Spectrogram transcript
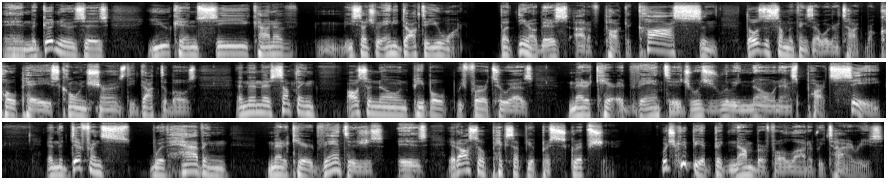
And the good news is you can see kind of essentially any doctor you want. But you know, there's out of pocket costs, and those are some of the things that we're going to talk about: co-pays, co-insurance, deductibles, and then there's something also known people refer to as Medicare Advantage, which is really known as Part C. And the difference with having Medicare Advantage is it also picks up your prescription, which could be a big number for a lot of retirees.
